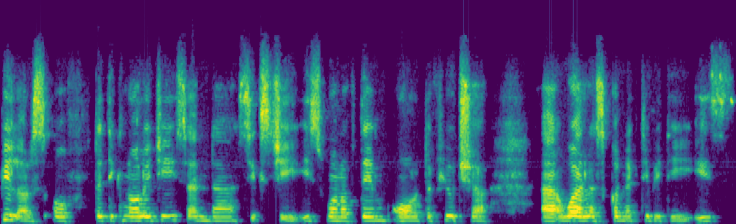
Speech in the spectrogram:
pillars of the technologies and 6G is one of them or the future wireless connectivity is,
